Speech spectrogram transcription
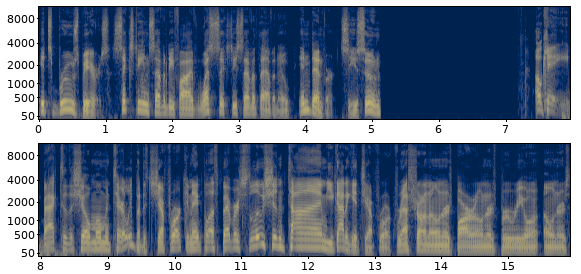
it's Bruz Beers, 1675 West 67th Avenue in Denver. See you soon. Okay, back to the show momentarily, but it's Jeff Rourke and A Plus Beverage Solution time. You got to get Jeff Rourke. Restaurant owners, bar owners, brewery o- owners,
